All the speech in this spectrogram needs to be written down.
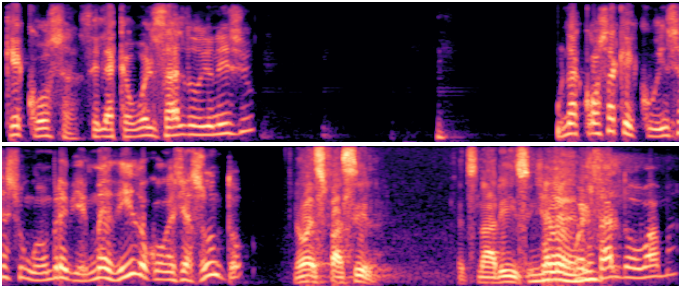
¿Qué cosa? ¿Se le acabó el saldo, Dionisio? Una cosa que Queens es un hombre bien medido con ese asunto. No es fácil. It's not easy. ¿Se le fue el saldo, Obama?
